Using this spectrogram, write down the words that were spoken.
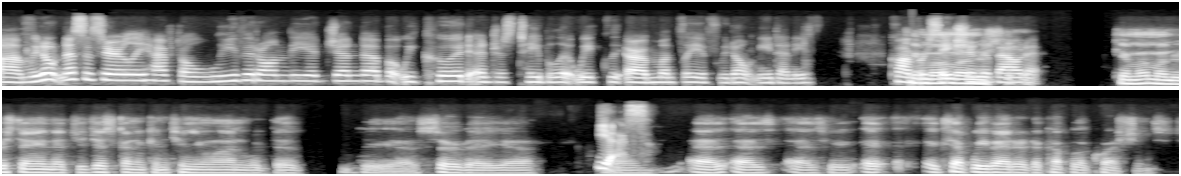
Um, we don't necessarily have to leave it on the agenda but we could and just table it weekly uh, monthly if we don't need any conversation about it. Kim, I'm understanding that you're just going to continue on with the, the uh, survey. uh, yes um, As, as, as we, except we've added a couple of questions.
